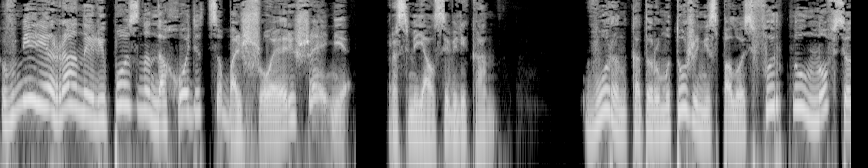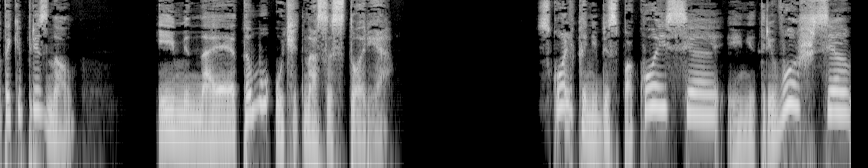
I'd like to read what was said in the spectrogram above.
в мире рано или поздно находится большое решение, — рассмеялся великан. Ворон, которому тоже не спалось, фыркнул, но все-таки признал. Именно этому учит нас история. Сколько ни беспокойся и не тревожься,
